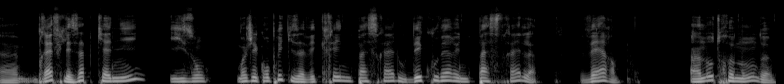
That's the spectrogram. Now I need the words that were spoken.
Euh, bref, les Apkani, ils ont. Moi, j'ai compris qu'ils avaient créé une passerelle ou découvert une passerelle vers un autre monde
